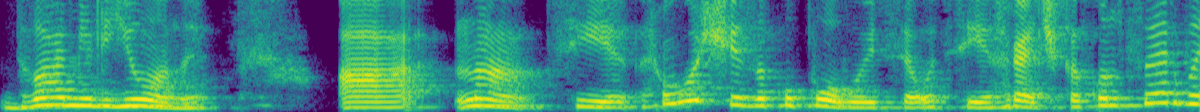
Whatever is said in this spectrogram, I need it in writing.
2 мільйони. А на ці гроші закуповуються оці гречка, консерви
